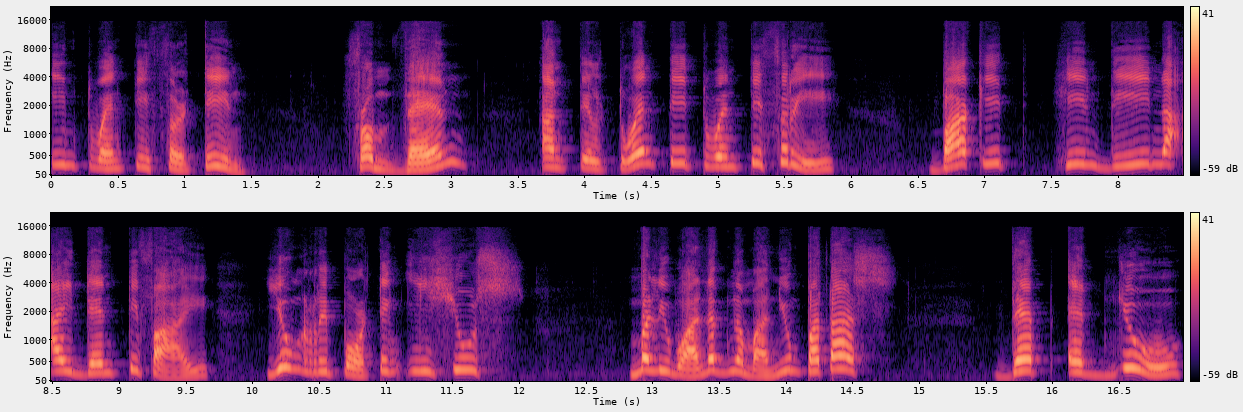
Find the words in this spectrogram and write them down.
in 2013. From then until 2023, bakit hindi na-identify yung reporting issues. Maliwanag naman yung batas. DepEd knew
